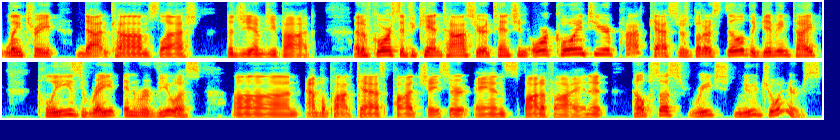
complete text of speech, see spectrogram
linktree.com slash the GMG pod. And of course, if you can't toss your attention or coin to your podcasters, but are still the giving type, please rate and review us on Apple Podcasts, Podchaser, and Spotify. And it helps us reach new joiners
